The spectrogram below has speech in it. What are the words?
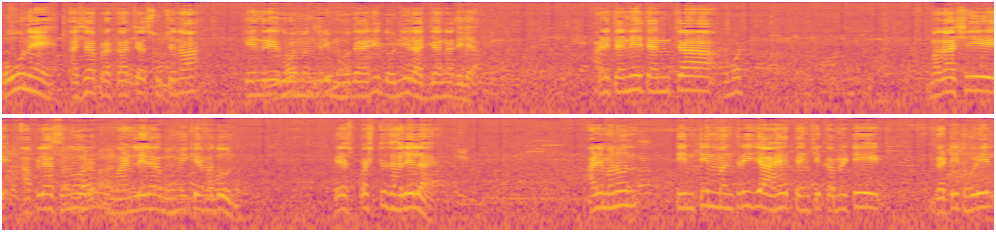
होऊ नये अशा प्रकारच्या सूचना केंद्रीय गृहमंत्री महोदयांनी दोन्ही राज्यांना दिल्या. आणि त्यांनी त्यांच्या मगाशी आपल्यासमोर मांडलेल्या भूमिकेमधून हे स्पष्ट झालेलं आहे. आणि म्हणून तीन तीन मंत्री जे आहेत त्यांची कमिटी गठीत होईल.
